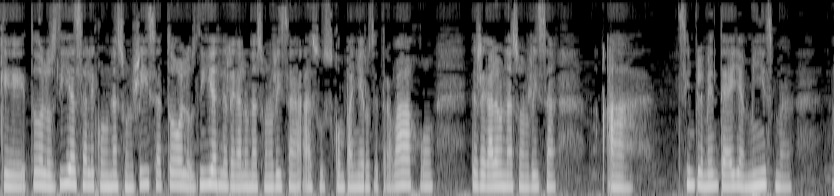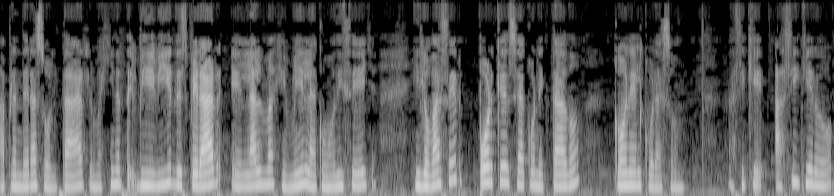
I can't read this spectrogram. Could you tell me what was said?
que todos los días sale con una sonrisa, todos los días le regala una sonrisa a sus compañeros de trabajo, les regala una sonrisa a simplemente a ella misma, aprender a soltar, imagínate, vivir, de esperar el alma gemela, como dice ella, y lo va a hacer porque se ha conectado con el corazón. Así que así quiero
